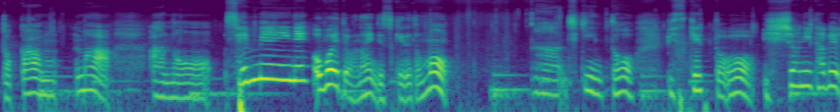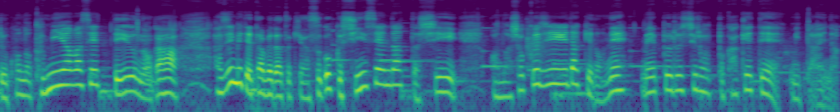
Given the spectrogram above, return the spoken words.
とかまああの鮮明にね覚えてはないんですけれどもあチキンとビスケットを一緒に食べるこの組み合わせっていうのが初めて食べた時はすごく新鮮だったしこの食事だけどねメープルシロップかけてみたいな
